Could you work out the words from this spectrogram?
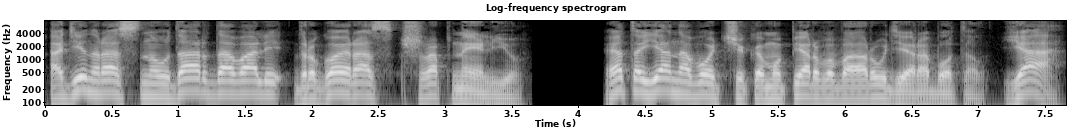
Один раз на удар давали, другой раз шрапнелью. Это я наводчиком у первого орудия работал. Я!»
